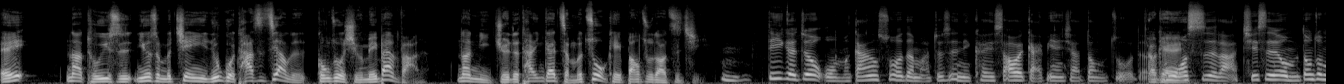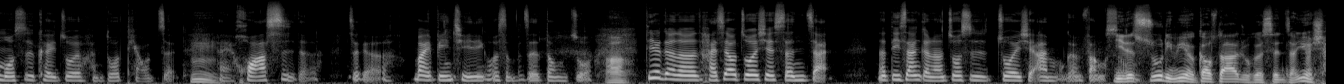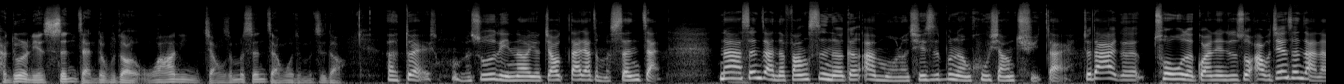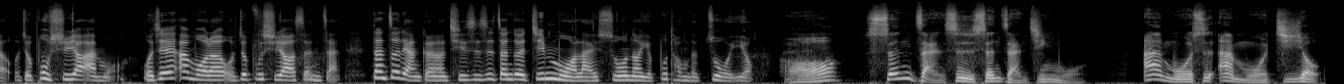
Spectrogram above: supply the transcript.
哎。那涂医师，你有什么建议？如果他是这样的工作行为，没办法的，那你觉得他应该怎么做可以帮助到自己？嗯，第一个就我们刚刚说的嘛，就是你可以稍微改变一下动作的模式啦。其实我们动作模式可以做很多调整。嗯，哎，花式的这个卖冰淇淋或什么这个动作啊。第二个呢，还是要做一些伸展。那第三个呢，做是做一些按摩跟放松。你的书里面有告诉大家如何伸展，因为很多人连伸展都不知道。哇，你讲什么伸展，我怎么知道？呃，对我们书里呢有教大家怎么伸展。那伸展的方式呢，跟按摩呢其实不能互相取代。就大家有个错误的观念，就是说啊，我今天伸展了，我就不需要按摩；我今天按摩了，我就不需要伸展。但这两个呢，其实是针对筋膜来说呢，有不同的作用。哦，伸展是伸展筋膜。按摩是按摩肌肉，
